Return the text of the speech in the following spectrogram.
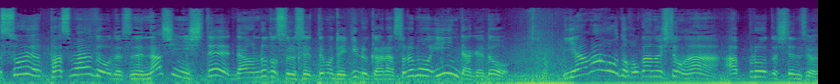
あ、そういうパスワードをですねなしにしてダウンロードする設定もできるからそれもいいんだけど山ほど他の人がアップロードしてるんですよ。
